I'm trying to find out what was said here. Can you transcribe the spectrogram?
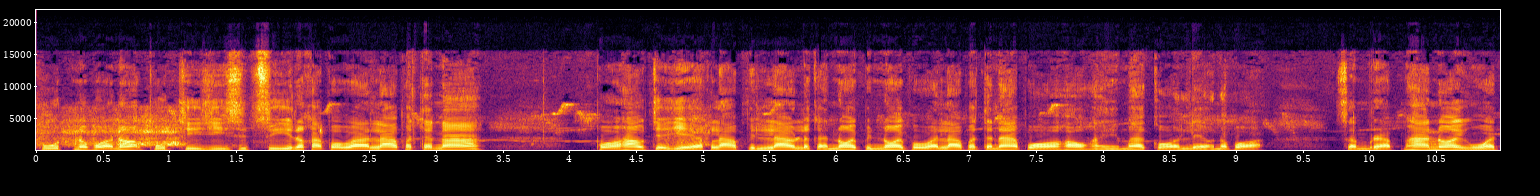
พุธนะพ่อเนาะพุธที่24เนาะค่ะเพราะว่าล่าพัฒนา พอเฮาจะแยกล่าเป็นล่าแล้วก็น้อยเป็นน้อยเพราะว่าล่าพัฒนาพอเฮาให้มาก่อนแล้วนะพ่อสำหรับห้าน้อยงวด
